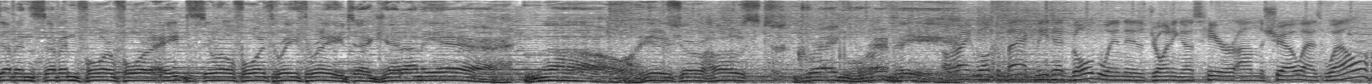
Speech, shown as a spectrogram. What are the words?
877-448-0433 to get on the air. Now, here's your host, Greg Rempe. All right, welcome back. Meathead Goldwyn is joining us here on the show as well.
